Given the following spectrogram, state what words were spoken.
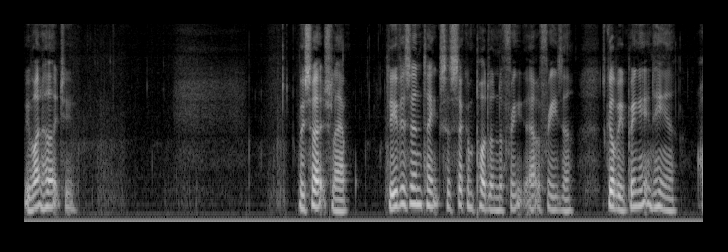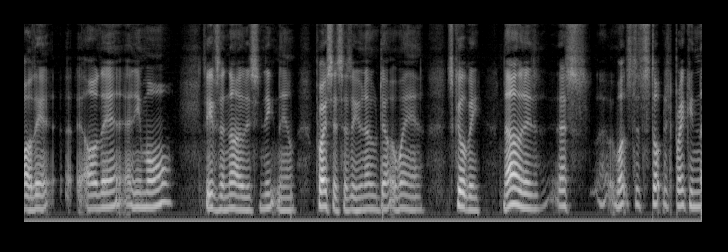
We won't hurt you. Research lab. Stevenson takes a second pod on the free, out of the freezer. Scorby, bring it in here. Are there are there any more? Stevenson, no, this is neat now. Processors are you no doubt aware. Scorby, no, that's what's to stop this breaking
